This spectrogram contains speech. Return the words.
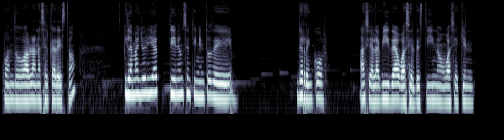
cuando hablan acerca de esto. Y la mayoría tiene un sentimiento de, de rencor, hacia la vida o hacia el destino o hacia quien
